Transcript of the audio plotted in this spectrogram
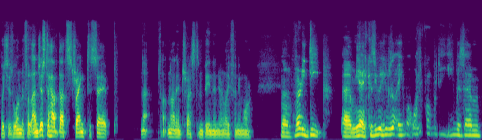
which is wonderful. And just to have that strength to say, no, not interested in being in your life anymore. no very deep. Um, yeah, because he, he was he, what, what, what he, he was um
